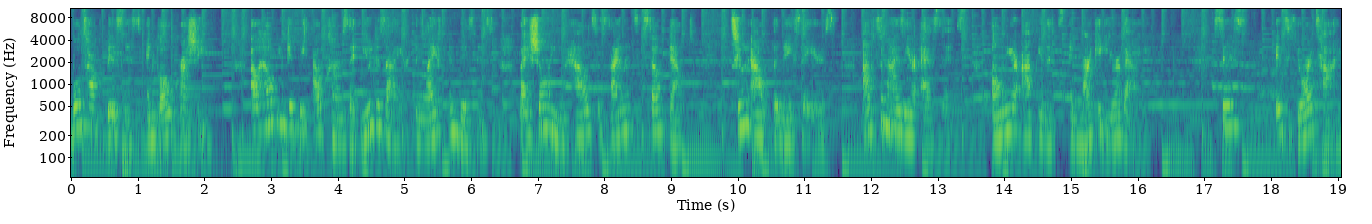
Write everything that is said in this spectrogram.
we'll talk business and goal crushing. I'll help you get the outcomes that you desire in life and business by showing you how to silence self doubt, tune out the naysayers, optimize your assets, own your opulence, and market your value. Sis, it's your time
